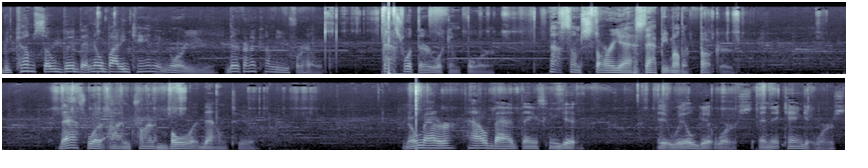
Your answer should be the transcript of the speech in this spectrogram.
Become so good that nobody can ignore you. They're gonna come to you for help. That's what they're looking for. Not some starry ass sappy motherfucker. That's what I'm trying to boil it down to. No matter how bad things can get, it will get worse. And it can get worse.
